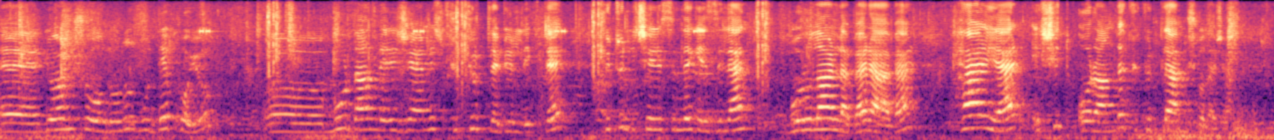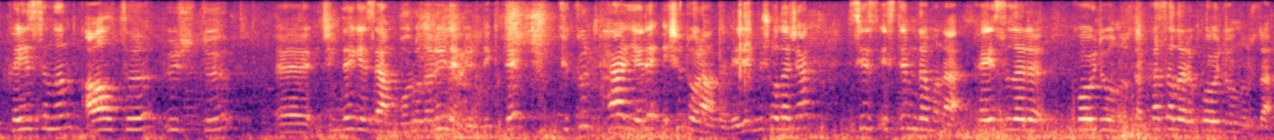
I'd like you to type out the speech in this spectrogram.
e, görmüş olduğunuz bu depoyu e, buradan vereceğimiz kükürtle birlikte bütün içerisinde gezilen borularla beraber her yer eşit oranda kükürtlenmiş olacak. Kayısının altı, üstü, e, içinde gezen borularıyla birlikte kükürt her yere eşit oranda verilmiş olacak. Siz istim damına kayısıları koyduğunuzda, kasaları koyduğunuzda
